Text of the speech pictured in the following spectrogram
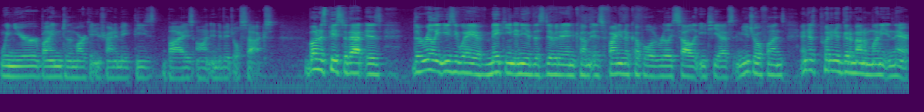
when you're buying into the market and you're trying to make these buys on individual stocks. Bonus piece to that is the really easy way of making any of this dividend income is finding a couple of really solid ETFs and mutual funds and just putting a good amount of money in there.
